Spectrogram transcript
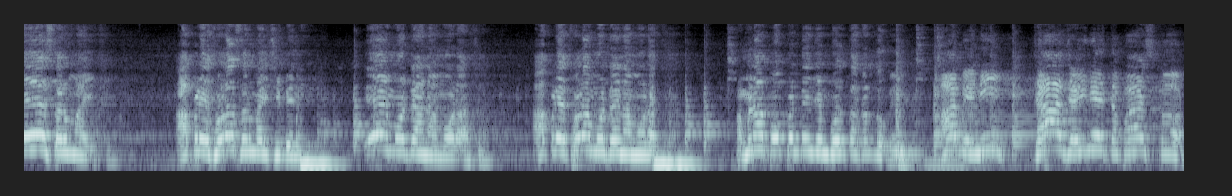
એ શરમાય છે. આપણે થોડા શરમાય છીએ બેની. એ મોટાના મોડા છે. આપણે થોડા મોટાના મોડા છે. હમણાં પોપટની જેમ બોલતા કરતો બેન. હા બેની. જા જઈને તપાસ કર.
